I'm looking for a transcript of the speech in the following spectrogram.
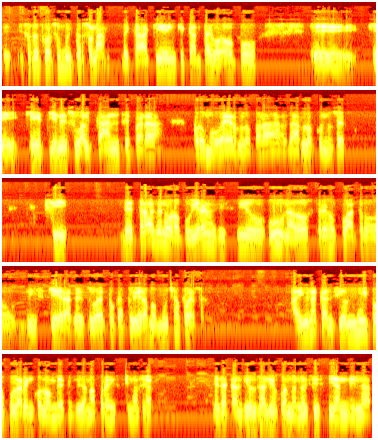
es un esfuerzo muy personal de cada quien que canta el joropo, eh, que, tiene su alcance para promoverlo, para darlo a conocer. Si detrás del oro hubieran existido una, dos, tres o cuatro disqueras de su época, tuviéramos mucha fuerza. Hay una canción muy popular en Colombia que se llama Predestinación. Esa canción salió cuando no existían, ni la,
